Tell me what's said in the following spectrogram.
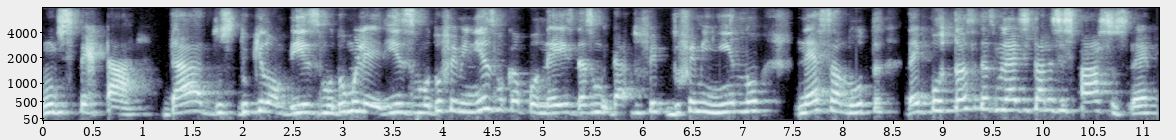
um despertar da, do, do, quilombismo, do mulherismo, do feminismo camponês, das, da, do, fe, do, feminino nessa luta, da importância das mulheres estar nos espaços, né?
